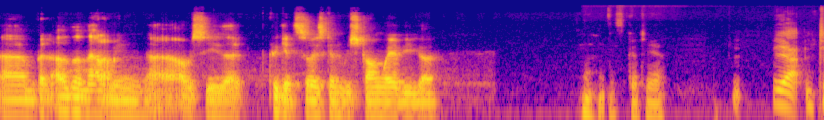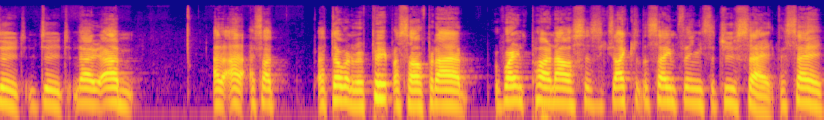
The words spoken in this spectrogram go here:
Um, but other than that, I mean, uh, obviously the cricket's always going to be strong wherever you go. It's good to hear. Yeah, dude, dude. No, um, I, I, I, I don't want to repeat myself, but I, Wayne Parnell says exactly the same things that you say. They say,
